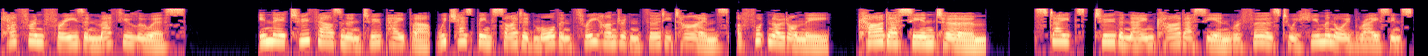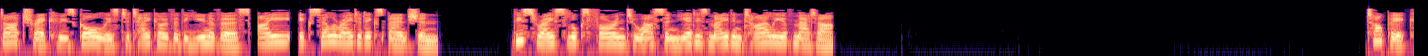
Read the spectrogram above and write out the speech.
Katherine Freese and Matthew Lewis. In their 2002 paper which has been cited more than 330 times, a footnote on the Cardassian term states, too the name Cardassian refers to a humanoid race in Star Trek whose goal is to take over the universe, i.e., accelerated expansion. This race looks foreign to us and yet is made entirely of matter. Topic.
